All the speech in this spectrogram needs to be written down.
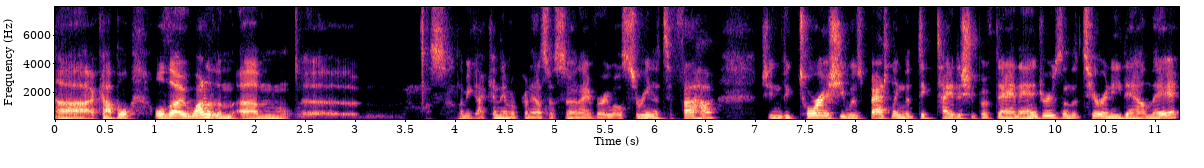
uh, a couple. Although one of them, um, uh, let me, I can never pronounce her surname very well. Serena Teffaha. She, in Victoria, she was battling the dictatorship of Dan Andrews and the tyranny down there.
